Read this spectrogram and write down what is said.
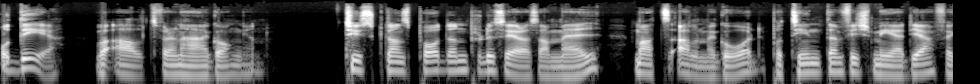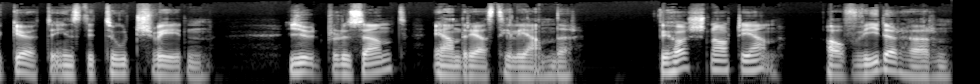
Och det var allt för den här gången. Tysklandspodden produceras av mig, Mats Almegård, på Tintenfisch Media för Goethe-Institut Schweden. Ljudproducent är Andreas Tilliander. Vi hörs snart igen. Auf Wiederhören!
